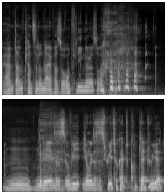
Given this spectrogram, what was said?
Ja, und dann kannst du dann da einfach so rumfliegen oder so. Hm, nee, das ist irgendwie, Junge, das ist Real Talk halt komplett weird.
